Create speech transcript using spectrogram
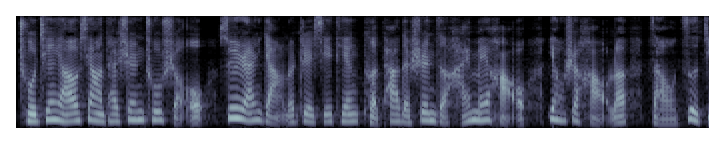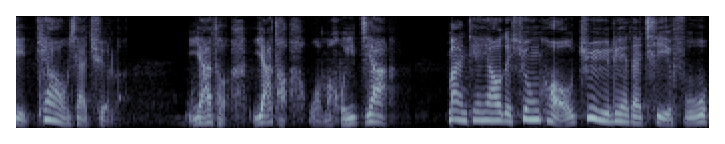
楚清瑶向他伸出手，虽然养了这些天，可他的身子还没好。要是好了，早自己跳下去了。丫头，丫头，我们回家。漫天妖的胸口剧烈的起伏，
